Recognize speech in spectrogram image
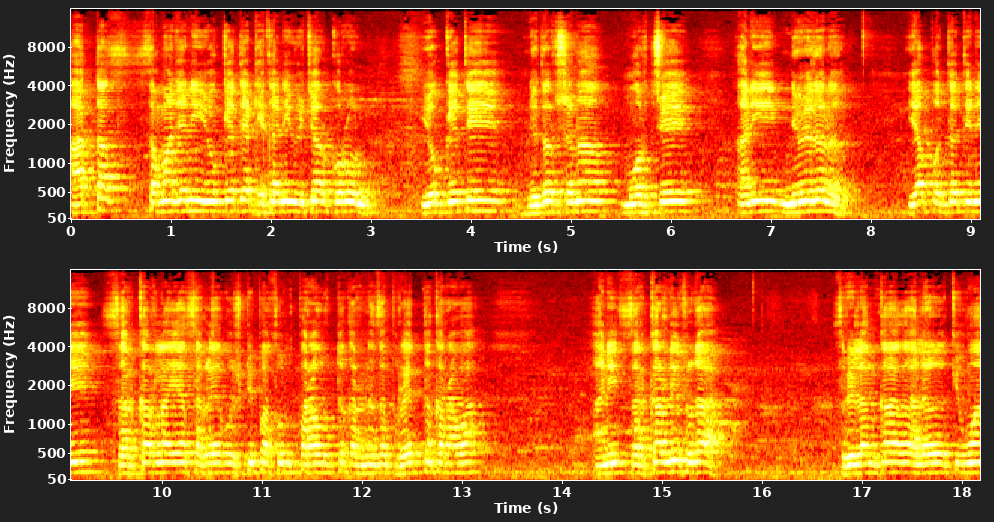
आत्ताच समाजाने योग्य त्या ठिकाणी विचार करून योग्य ते निदर्शनं मोर्चे आणि निवेदनं या पद्धतीने सरकारला या सगळ्या गोष्टीपासून परावृत्त करण्याचा प्रयत्न करावा. आणि सरकारने सुद्धा श्रीलंका झालं किंवा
